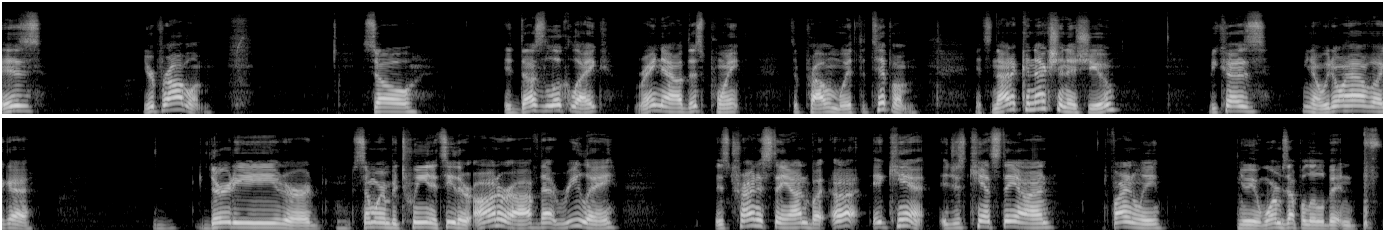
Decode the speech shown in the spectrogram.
is your problem. So, it does look like, right now at this point, it's a problem with the TIPM. It's not a connection issue because, you know, we don't have like a dirty or somewhere in between. It's either on or off. That relay is trying to stay on, but uh, it can't. It just can't stay on. Finally, it warms up a little bit and pff,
